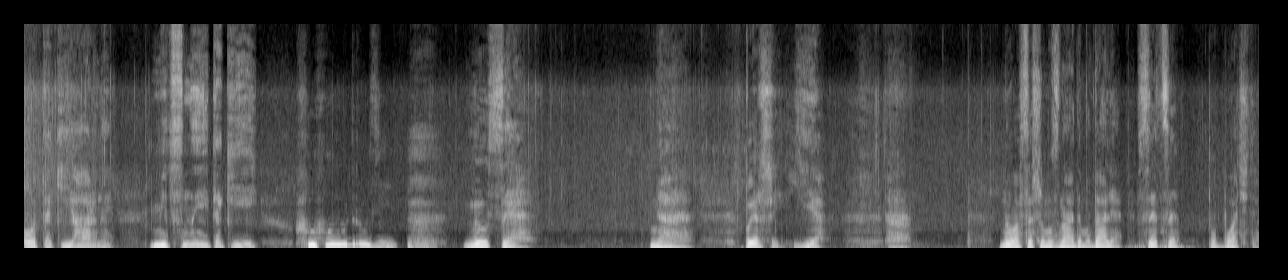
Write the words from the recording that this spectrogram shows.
от такий гарний. Міцний такий. Ху-ху, друзі. Ну все. Е, Перший є. Ну, а все, що ми знайдемо далі, все це побачите.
